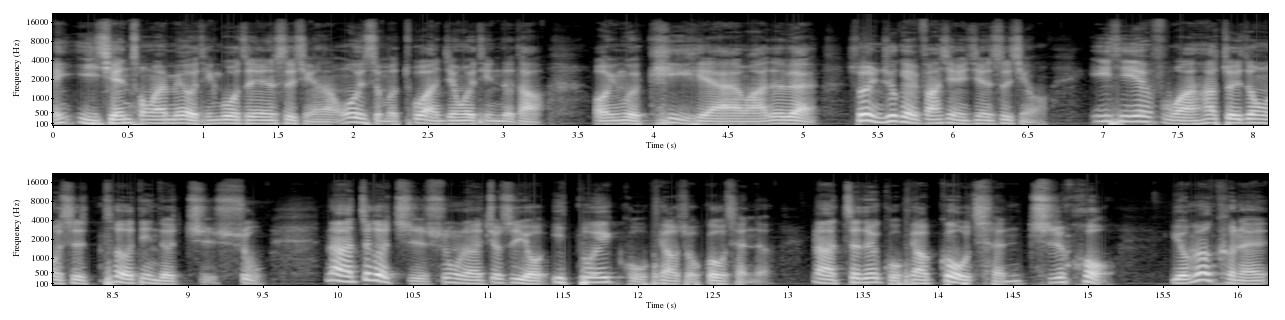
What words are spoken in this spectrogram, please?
诶，以前从来没有听过这件事情啊，为什么突然间会听得到？哦，因为 key 起来嘛，对不对？所以你就可以发现一件事情哦，ETF 啊，它追踪的是特定的指数，那这个指数呢，就是由一堆股票所构成的。那这堆股票构成之后，有没有可能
